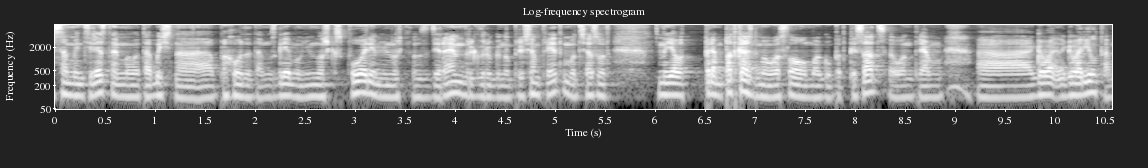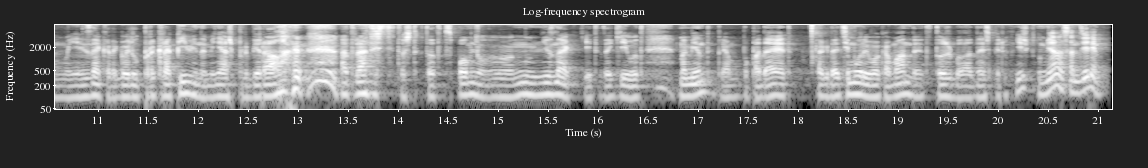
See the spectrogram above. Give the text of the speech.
Самое интересное, мы вот обычно по ходу там с Глебом немножко спорим, немножко задираем друг друга, но при всем при этом вот сейчас вот, ну я вот прям под каждым его словом могу подписаться, он прям э, говорил там, я не знаю, когда говорил про Крапивина, меня аж пробирал от радости, то, что кто-то вспомнил, ну не знаю, какие-то такие вот моменты прям попадает, когда Тимур и его команда, это тоже была одна из первых книжек. У меня на самом деле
